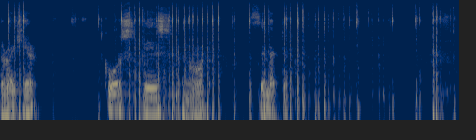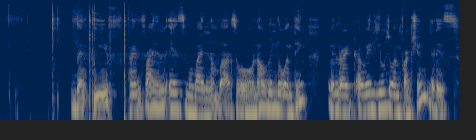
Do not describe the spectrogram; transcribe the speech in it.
I'll here. Course is not selected. Then if and final is mobile number. So now we'll do one thing. We'll write uh, we'll use one function that is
